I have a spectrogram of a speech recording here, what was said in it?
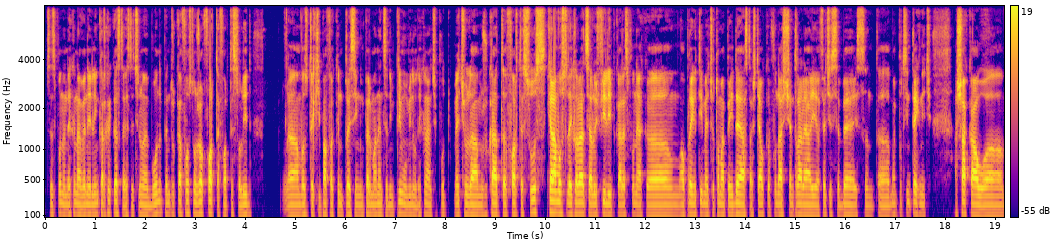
se spune de când a venit Linkar, cred că ăsta este cel mai bun, pentru că a fost un joc foarte, foarte solid am văzut echipa făcând pressing în permanență din primul minut de când a început meciul, am jucat foarte sus. Chiar am văzut declarația lui Filip care spunea că au pregătit meciul tocmai pe ideea asta, știau că fundașii centrale ai FCSB sunt uh, mai puțin tehnici, așa că au, uh,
